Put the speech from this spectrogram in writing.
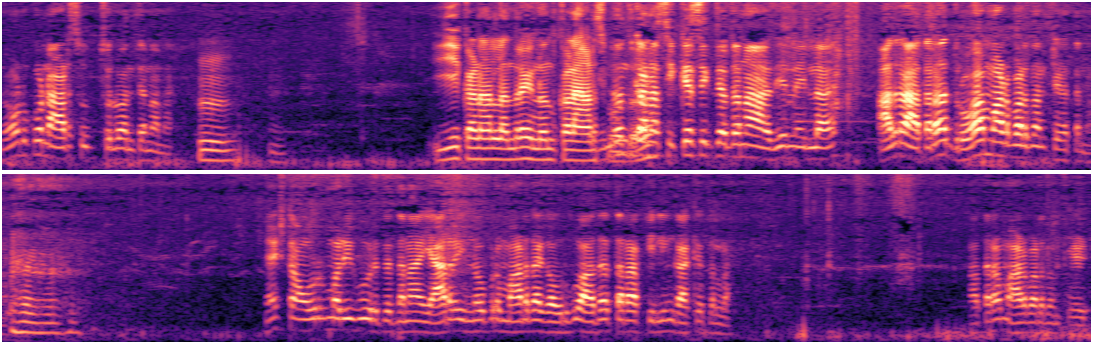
ನೋಡ್ಕೊಂಡು ಆಡ್ಸೋದು ಚಲೋ ಅಂತೆ ನಾನು ಹ್ಮ್. ಈ ಕಣ ಅಲ್ಲ ಅಂದ್ರೆ ಇನ್ನೊಂದ್ ಕಣ ಆಡಿಸ್ಬೋದು. ಕಣ ಸಿಕ್ಕೇ ಸಿಗ್ತದನ ಅದೇನಿಲ್ಲ ಆದ್ರೆ ಆ ತರ ದ್ರೋಹ ಮಾಡಬಾರ್ದು ಅಂತ ಹೇಳ್ತಾನೆ ನೆಕ್ಸ್ಟ್ ಅವ್ರ ಮರಿಗೂ ಇರ್ತೈತನ ಯಾರ ಇನ್ನೊಬ್ರು ಮಾಡಿದಾಗ ಅವ್ರಿಗೂ ಅದೇ ತರ ಫೀಲಿಂಗ್ ಆಕೈತಲ್ಲ ಆ ತರ ಮಾಡಬಾರ್ದು ಅಂತ ಹೇಳಿ.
